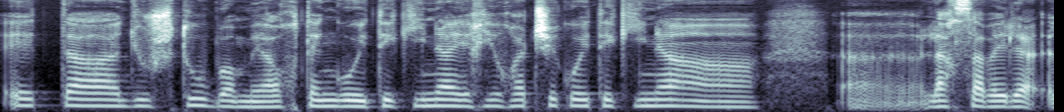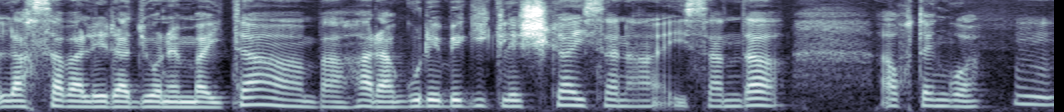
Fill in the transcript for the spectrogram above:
eta justu, bon, me aurtengo etekina, erri horatzeko etekina uh, larzabalera joanen baita, ba, hara, gure begik leska izan, izan da aurtengoa. Hmm.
